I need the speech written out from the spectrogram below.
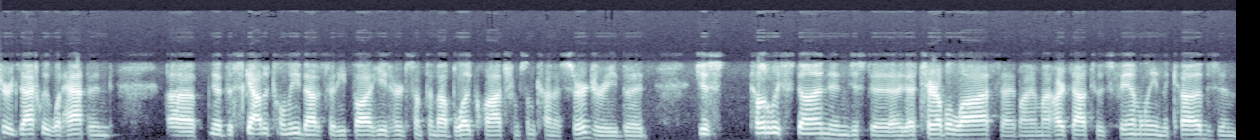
sure exactly what happened. Uh, you know, the scout had told me about it said he thought he had heard something about blood clots from some kind of surgery, but just totally stunned and just a, a terrible loss. I, my my heart's out to his family and the Cubs and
